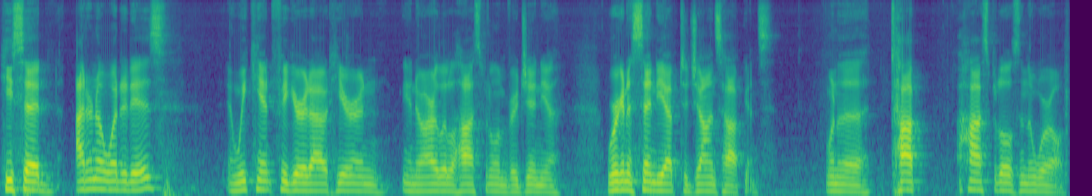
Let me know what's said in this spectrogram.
He said, I don't know what it is, and we can't figure it out here in you know, our little hospital in Virginia. We're going to send you up to Johns Hopkins, one of the top hospitals in the world.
